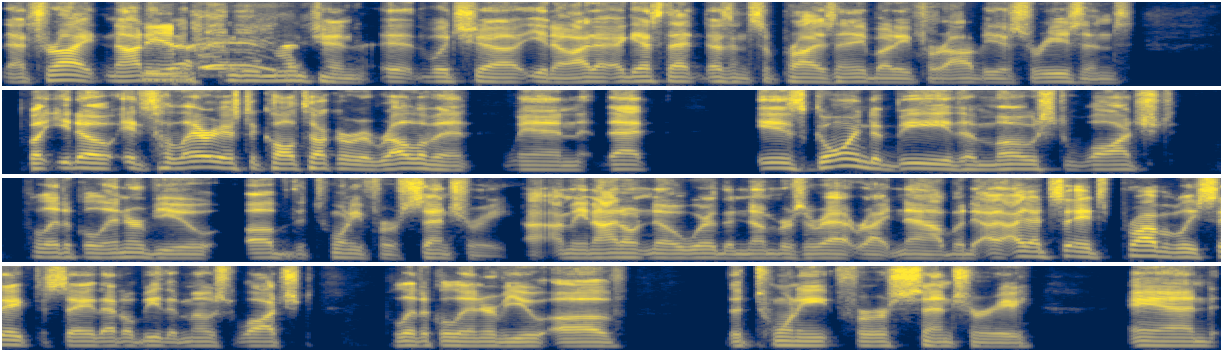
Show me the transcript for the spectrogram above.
That's right. Not even Yeah. a single mention, it- which uh, you know, I, I guess that doesn't surprise anybody for obvious reasons. But you know, it's hilarious to call Tucker irrelevant when that is going to be the most watched political interview of the 21st century. I I mean, I don't know where the numbers are at right now, but I, I'd say it's probably safe to say that'll be the most watched political interview of the 21st century. And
